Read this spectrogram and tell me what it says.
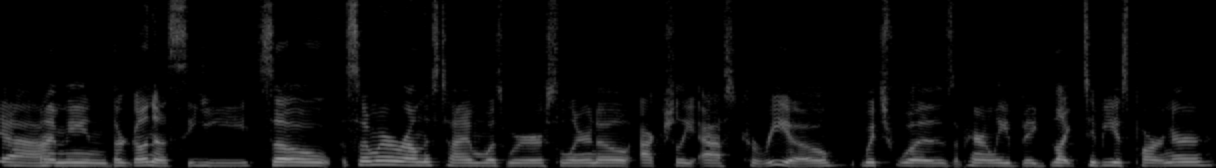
Yeah. I mean, they're gonna see. So, somewhere around this time was where Salerno actually asked Carrillo, which was apparently a big, like, to be his partner.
